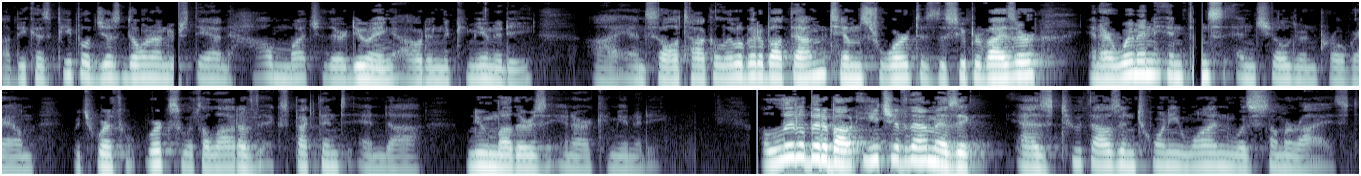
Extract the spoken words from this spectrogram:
uh, because people just don't understand how much they're doing out in the community. Uh, and so I'll talk a little bit about them. Tim Swart is the supervisor, in our Women, Infants, and Children program, which worth, works with a lot of expectant and uh, new mothers in our community. A little bit about each of them as, it, as 2021 was summarized.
